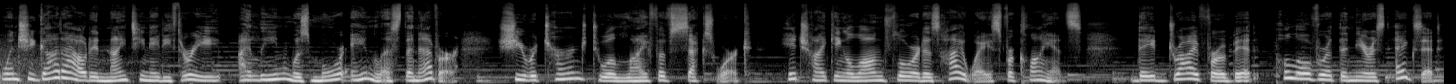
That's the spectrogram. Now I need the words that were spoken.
When she got out in 1983, Aileen was more aimless than ever. She returned to a life of sex work, hitchhiking along Florida's highways for clients. They'd drive for a bit, pull over at the nearest exit,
